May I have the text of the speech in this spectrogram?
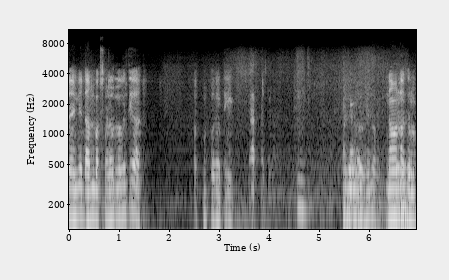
దాన్ని దాని బాక్స్ అడగలోకి పద్ధతి నవన్ అదను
